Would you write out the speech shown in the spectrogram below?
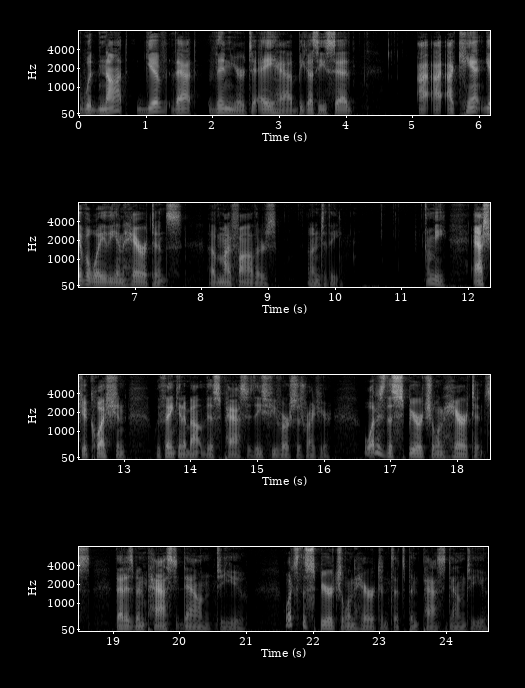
would not give that vineyard to Ahab because he said, I, I, I can't give away the inheritance of my fathers unto thee. Let me ask you a question. We're thinking about this passage, these few verses right here. What is the spiritual inheritance that has been passed down to you? What's the spiritual inheritance that's been passed down to you?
